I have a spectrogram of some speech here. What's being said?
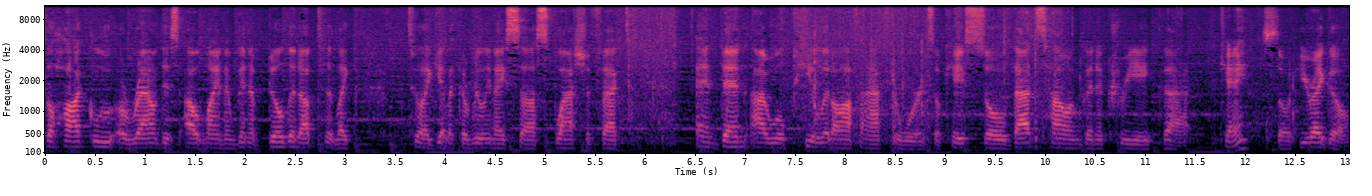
the hot glue around this outline. I'm gonna build it up to like till I get like a really nice uh, splash effect and then I will peel it off afterwards okay so that's how I'm gonna create that Okay, so here I go.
